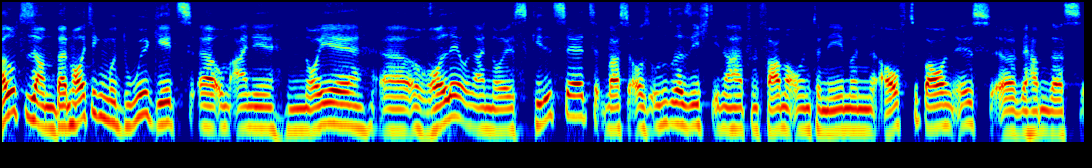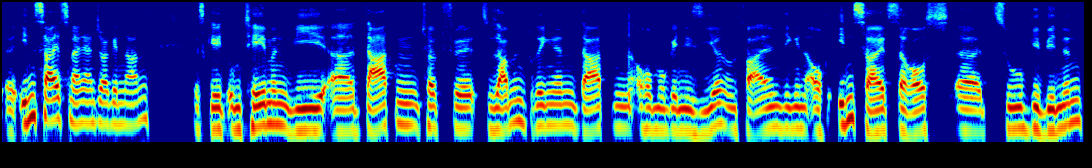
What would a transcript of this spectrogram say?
Hallo zusammen. Beim heutigen Modul geht es äh, um eine neue äh, Rolle und ein neues Skillset, was aus unserer Sicht innerhalb von Pharmaunternehmen aufzubauen ist. Äh, wir haben das äh, Insights Manager genannt. Es geht um Themen wie äh, Datentöpfe zusammenbringen, Daten homogenisieren und vor allen Dingen auch Insights daraus äh, zu gewinnen,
